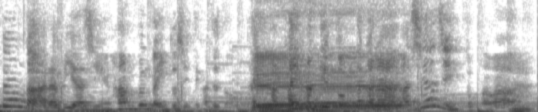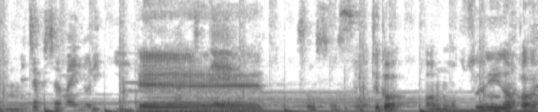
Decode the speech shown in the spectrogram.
分がアラビア人、半分がインド人って感じだったの。へー大半で言うと。だからアジア人とかはうんうんめちゃくちゃマイノリティ。へえそうそうそう。てかあの普通になんか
